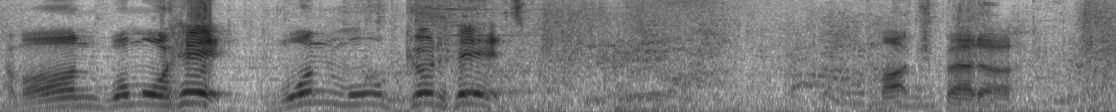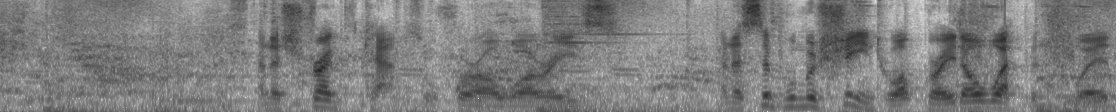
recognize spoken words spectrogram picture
Come on, one more hit! One more good hit! Much better. And a strength capsule for our worries. And a simple machine to upgrade our weapons with.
